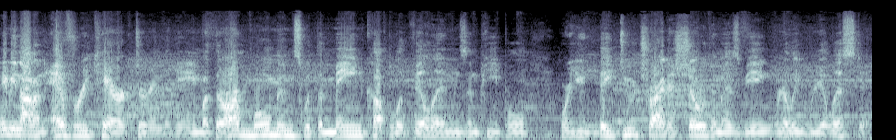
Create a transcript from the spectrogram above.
Maybe not on every character in the game, but there are moments with the main couple of villains and people where you they do try to show them as being really realistic.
